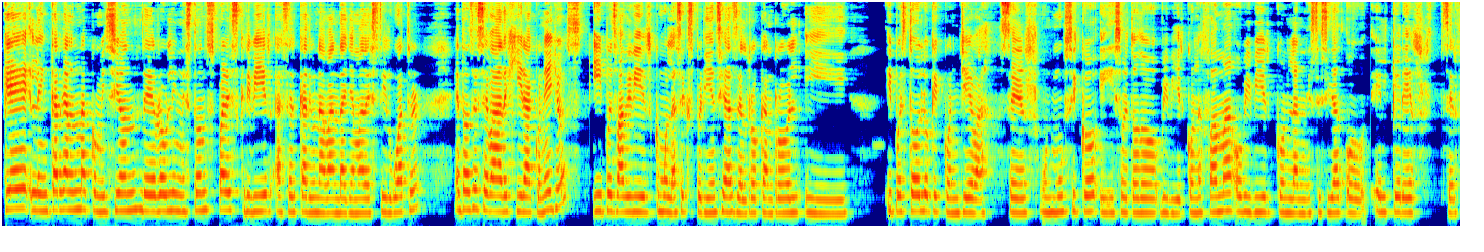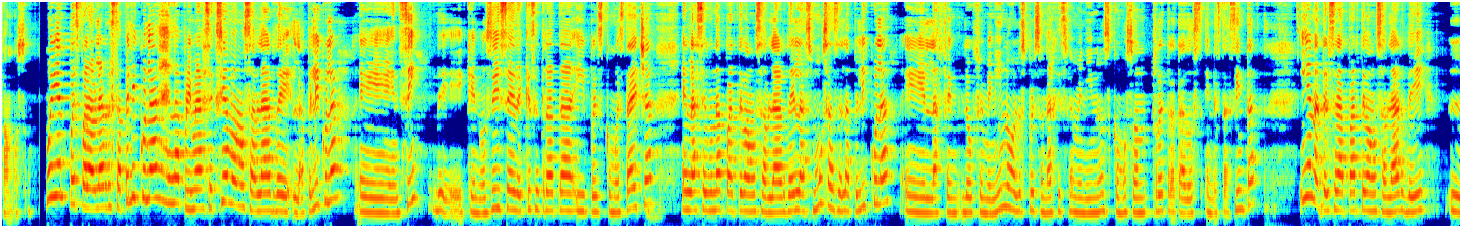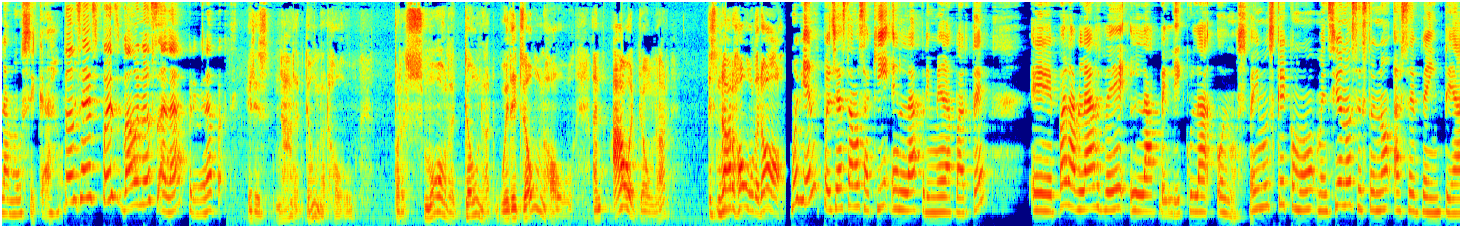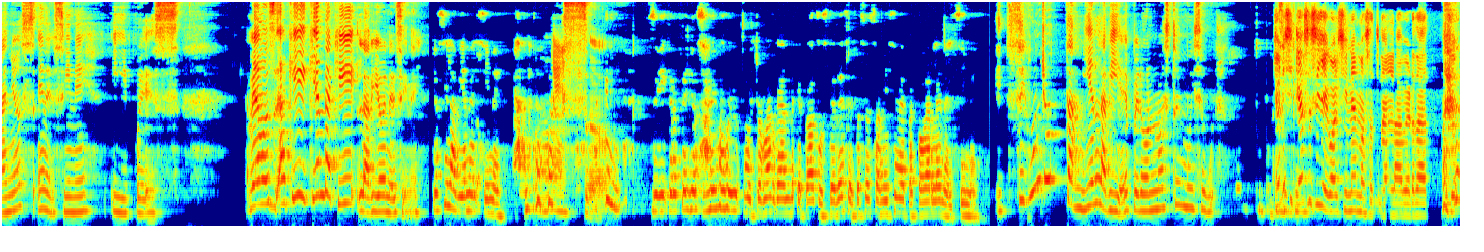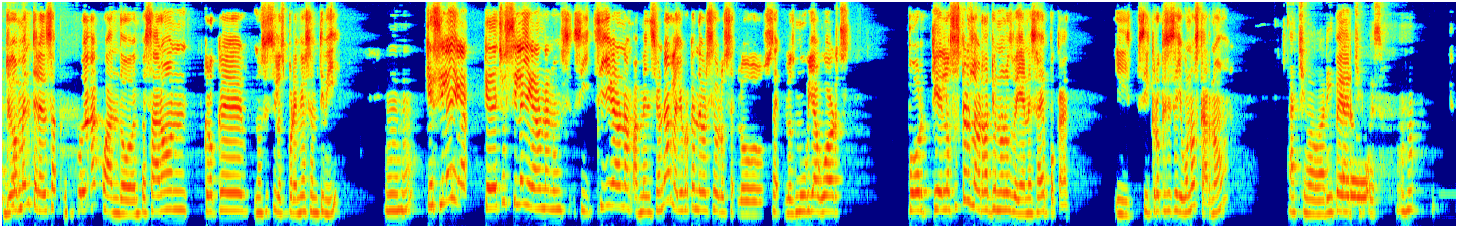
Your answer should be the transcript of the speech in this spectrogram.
que le encargan una comisión de Rolling Stones para escribir acerca de una banda llamada Stillwater entonces se va de gira con ellos y pues va a vivir como las experiencias del rock and roll y, y pues todo lo que conlleva ser un músico y sobre todo vivir con la fama o vivir con la necesidad o el querer ser famoso. Muy bien, pues para hablar de esta película, en la primera sección vamos a hablar de la película eh, en sí, de qué nos dice, de qué se trata y pues cómo está hecha. En la segunda parte vamos a hablar de las musas de la película, eh, lo femenino, los personajes femeninos, cómo son retratados en esta cinta. Y en la tercera parte vamos a hablar de la música. Entonces, pues vámonos a la primera parte. It is not a donut hole but a smaller donut with its own hole. And our donut is not whole at all. Muy bien, pues ya estamos aquí en la primera parte. Eh, para hablar de la película Almost Famous, que como menciono se estrenó hace 20 años en el cine y pues veamos, aquí, ¿quién de aquí la vio en el cine? Yo sí la vi en el cine. Eso. Sí, creo que yo soy mucho más grande que todas ustedes, entonces a mí sí me tocó verla en el cine. Y según yo también la vi, ¿eh? pero no estoy muy segura. Yo ni siquiera sé si llegó al cine en Mazatlán, la verdad. Yo, me enteré de esa película cuando empezaron, creo que, no sé si los premios MTV, que sí la llegaron, que de hecho sí la llegaron a sí, sí llegaron a, mencionarla. Yo creo que han de haber sido los, los, los Movie Awards, porque los Oscars, la verdad, yo no los veía en esa época. Y sí, creo que sí se llevó un Oscar, ¿no? Ah, Chihuahua, pero,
